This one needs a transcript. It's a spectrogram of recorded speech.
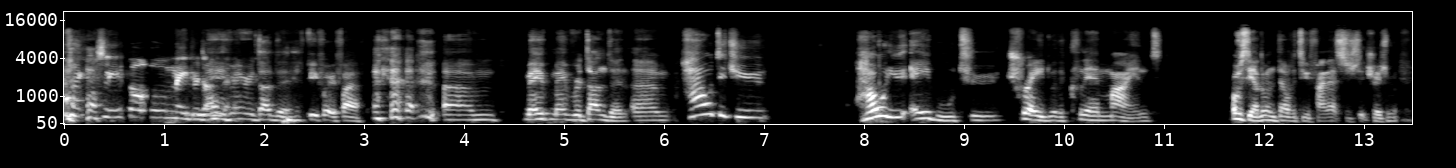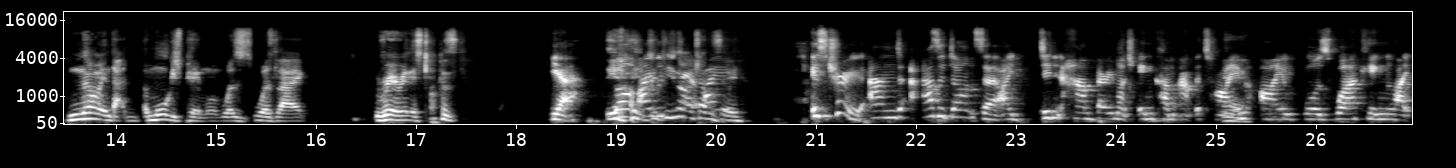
was actually all made redundant. Made, made redundant. P forty five. Um, made made redundant. Um, how did you? How were you able to trade with a clear mind? Obviously, I don't delve into your financial situation, knowing that a mortgage payment was was like rearing its because. Yeah. Well, I was, you know what I'm trying I, to say? It's true. And as a dancer, I didn't have very much income at the time. Yeah. I was working like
